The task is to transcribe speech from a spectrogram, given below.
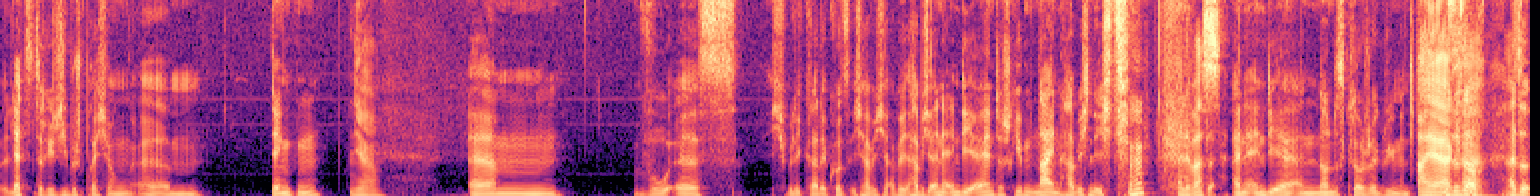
letzte Regiebesprechung ähm, denken, ja. ähm, wo es, ich überlege gerade kurz, ich habe ich, habe hab ich eine NDA unterschrieben? Nein, habe ich nicht. Eine was? eine NDA, ein Non-Disclosure Agreement. Ah, ja, das ist klar, auch, also,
